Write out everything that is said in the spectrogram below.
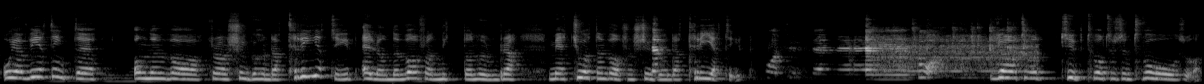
Och jag vet inte om den var från 2003 typ, eller om den var från 1900. Men jag tror att den var från 2003 typ. 2002. Ja, typ 2002 och så.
